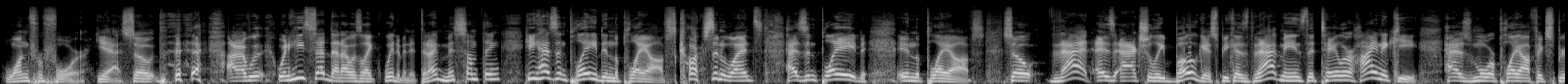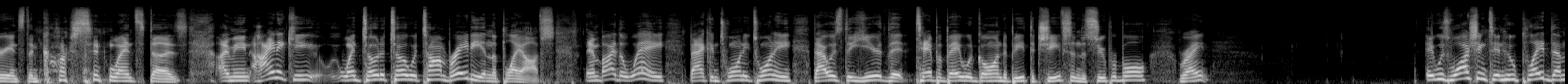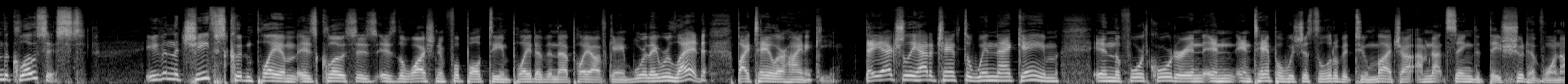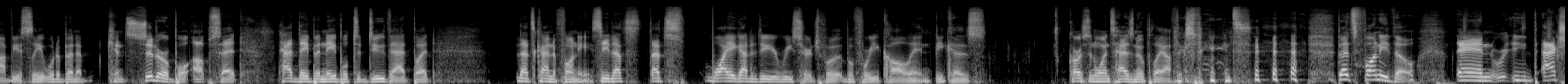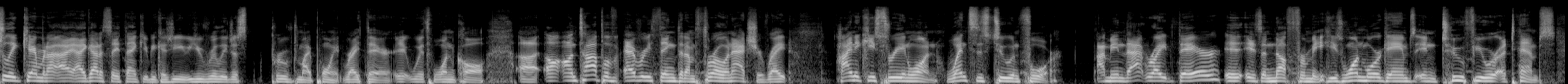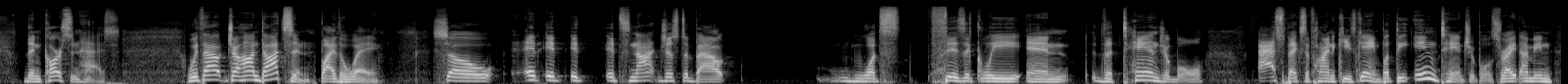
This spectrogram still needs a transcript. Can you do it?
One for four. Yeah. So I w- when he said that, I was like, wait a minute, did I miss something? He hasn't played in the playoffs. Carson Wentz hasn't played in the playoffs. So that is actually bogus because that means that Taylor Heinicke has more playoff experience than Carson Wentz does. I mean, Heinicke went toe to toe with Tom Brady in the playoffs. And by the way, back in 2020, that was the year that Tampa Bay would go on to beat the Chiefs in the Super Bowl, right? It was Washington who played them the closest. Even the Chiefs couldn't play them as close as, as the Washington football team played them in that playoff game, where they were led by Taylor Heinicke. They actually had a chance to win that game in the fourth quarter, and, and, and Tampa was just a little bit too much. I, I'm not saying that they should have won, obviously. It would have been a considerable upset had they been able to do that, but that's kind of funny. See, that's that's why you got to do your research before you call in because Carson Wentz has no playoff experience. That's funny though, and actually, Cameron, I, I got to say thank you because you you really just proved my point right there it, with one call. Uh, on top of everything that I'm throwing at you, right? Heinicke's three and one, Wentz is two and four. I mean, that right there is, is enough for me. He's won more games in two fewer attempts than Carson has, without Jahan Dotson, by the way. So it it, it it's not just about what's physically and the tangible aspects of Heinicke's game, but the intangibles, right? I mean,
